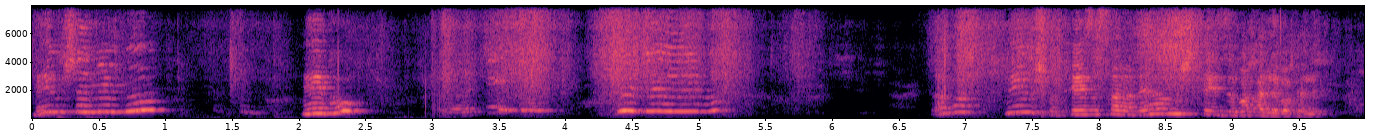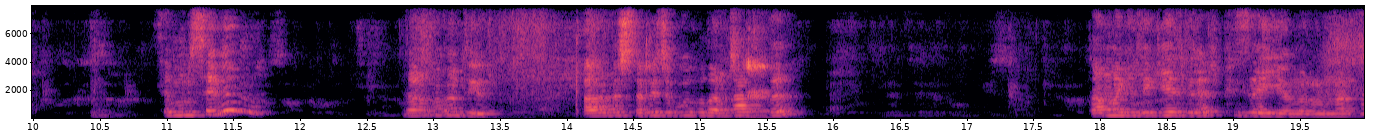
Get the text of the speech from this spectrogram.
Neymiş annem bu? Ne bu? Ama neymiş bu? Teyze sana ne almış teyze? Bak hele bak hele. Sen bunu seviyor musun? Hı diyor. Arkadaşlar Recep uykudan kalktı. Damla gibi geldiler. Pizza yiyorlar onlar da.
